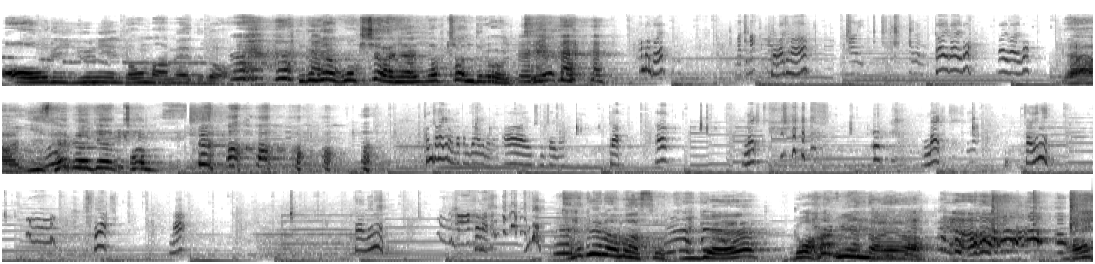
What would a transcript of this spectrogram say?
어 우리 윤희 너무 마음에 들어. 하고 혹시 아니야 협찬 들어올지? 야 이 새벽에 참. 두 개 남았어 두 개. 너 아니면 나야. 어?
